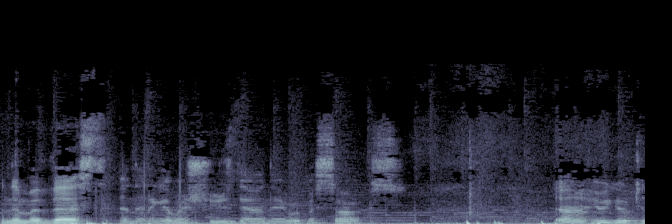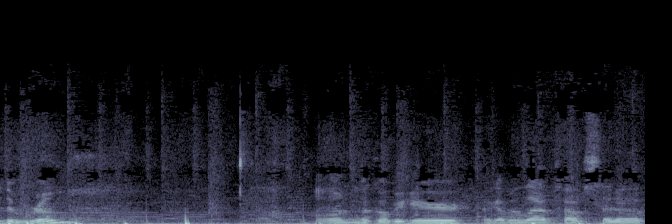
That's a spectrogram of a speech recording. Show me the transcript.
and then my vest, and then I got my shoes down there with my socks. Uh, here we go to the room. Um, look over here. I got my laptop set up,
